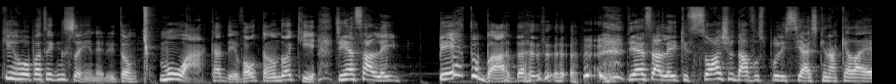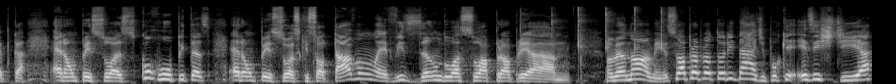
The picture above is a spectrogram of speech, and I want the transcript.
que roupa tem gênero. Então, muá, cadê? Voltando aqui. Tinha essa lei perturbada. Tinha essa lei que só ajudava os policiais que naquela época eram pessoas corruptas, eram pessoas que só estavam é, visando a sua própria o meu nome, sua própria autoridade, porque existia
